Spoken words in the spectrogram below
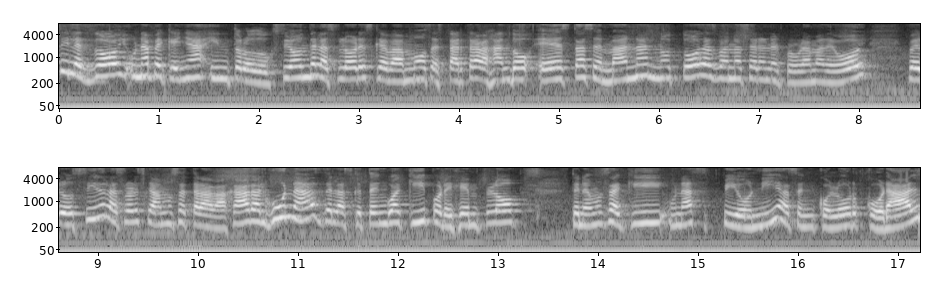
si les doy una pequeña introducción de las flores que vamos a estar trabajando esta semana? No todas van a ser en el programa de hoy, pero sí de las flores que vamos a trabajar. Algunas de las que tengo aquí, por ejemplo, tenemos aquí unas peonías en color coral.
